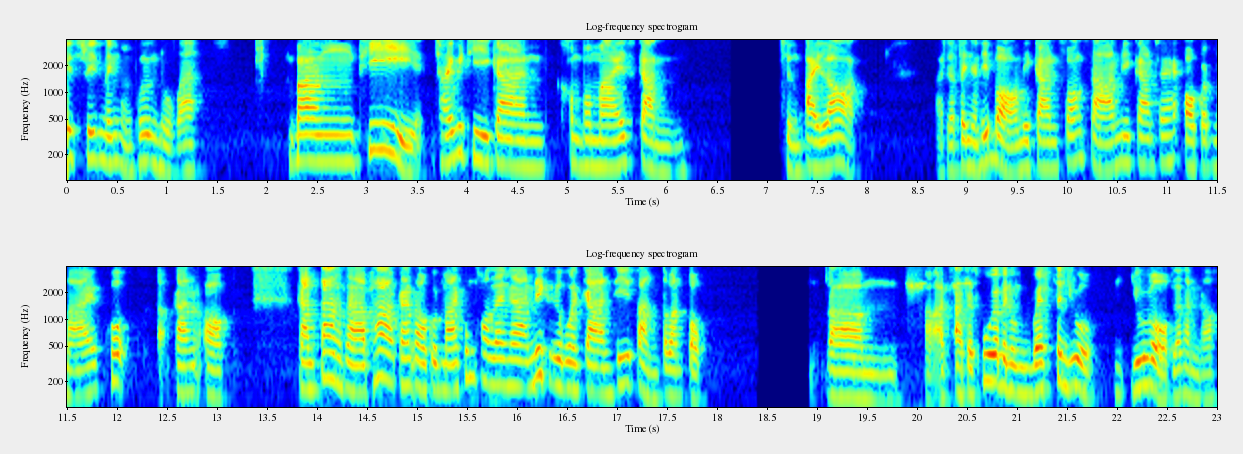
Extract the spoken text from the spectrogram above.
ดิสทรีทเมนต์ของพึ่งถูกปะบางที่ใช้วิธีการคอมเพลมไพร์กันถึงไปรอด อาจจะเป็นอย่างที่บอกมีการฟ้องศาลมีการใช้ออกกฎหมายพวกการออกการตั้งสหภาพการออกกฎหมายคุ้มครองแรงงาน นี่คือกระบวนการที่ฝั่งตะวันตก อาจจะพูดว่าเป็น Western ยุโรปยุโรปแล้วกันเนาะ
